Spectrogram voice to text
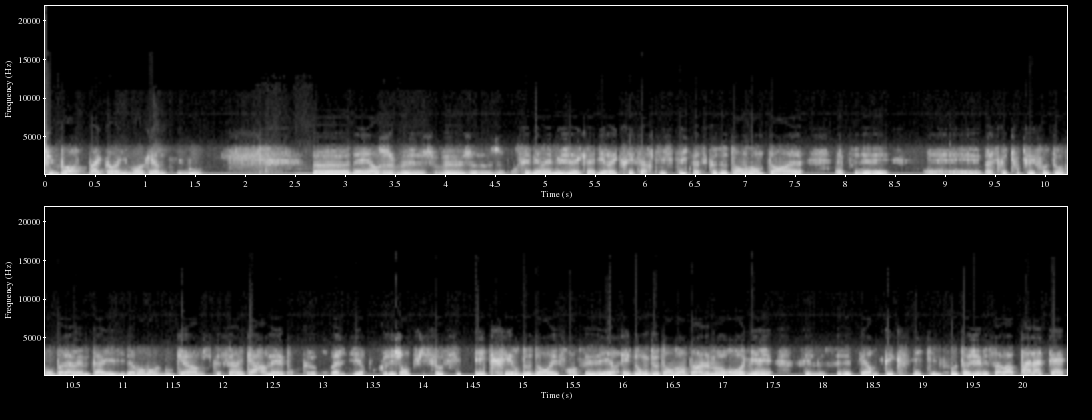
supporte pas quand il manque un petit bout. Euh, d'ailleurs, je, je, je, s'est bien amusé avec la directrice artistique parce que de temps en temps, elle, faisait des, euh, parce que toutes les photos vont pas la même taille évidemment dans le bouquin puisque c'est un carnet pour que on va le dire pour que les gens puissent aussi écrire dedans et s'en saisir. Et donc de temps en temps elle me rognait. C'est le, les termes techniques une photo. J'ai dit ça va pas la tête.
